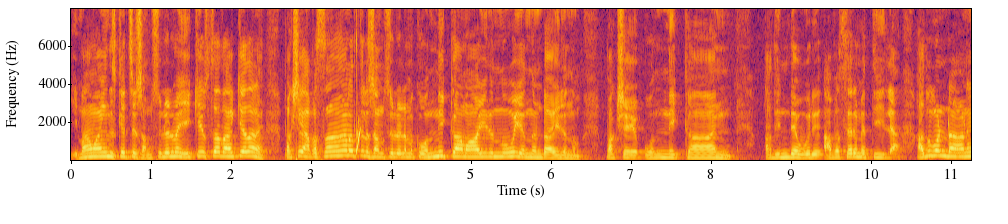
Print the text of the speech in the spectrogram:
ഇമാമായി നിസ്കരിച്ച ശംസുലുലമ ഈ കെ ഉസ്താദ് ആക്കിയതാണ് പക്ഷേ അവസാനത്തിൽ ശംസുലുലമക്ക് ഒന്നിക്കാമായിരുന്നു എന്നുണ്ടായിരുന്നു. പക്ഷേ ഒന്നിക്കാൻ അതിന്റെ ഒരു അവസരം എത്തിയില്ല അതുകൊണ്ടാണ്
